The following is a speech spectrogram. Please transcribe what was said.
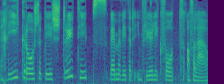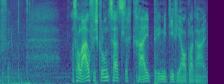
ein bisschen eingerostet ist? Drei Tipps, wenn man wieder im Frühling fährt, laufen Also Laufen ist grundsätzlich keine primitive Angelegenheit.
